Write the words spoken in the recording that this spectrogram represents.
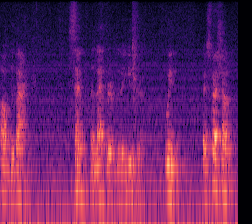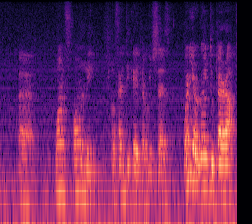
of the bank sent a letter to the user with a special uh, once only authenticator which says when you're going to pair up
